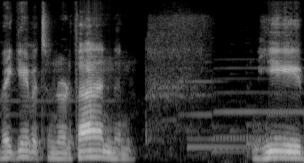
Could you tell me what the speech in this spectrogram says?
they gave it to Nerthan and and he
